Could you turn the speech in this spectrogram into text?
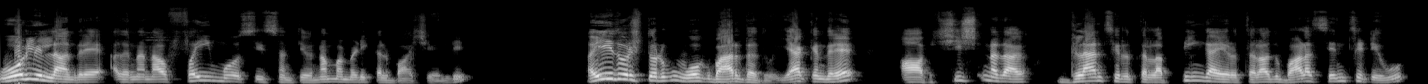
ಹೋಗ್ಲಿಲ್ಲ ಅಂದ್ರೆ ಅದನ್ನ ನಾವು ಫೈಮೋಸಿಸ್ ಅಂತೀವಿ ನಮ್ಮ ಮೆಡಿಕಲ್ ಭಾಷೆಯಲ್ಲಿ. ಐದು ವರ್ಷದವರೆಗೂ ಹೋಗಬಾರ್ದದು. ಯಾಕಂದ್ರೆ ಆ ಶಿಶ್ನದ ಗ್ಲಾನ್ಸ್ ಇರುತ್ತಲ್ಲ, ಪಿಂಗ ಇರುತ್ತಲ್ಲ, ಅದು ಬಹಳ ಸೆನ್ಸಿಟಿವ್.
